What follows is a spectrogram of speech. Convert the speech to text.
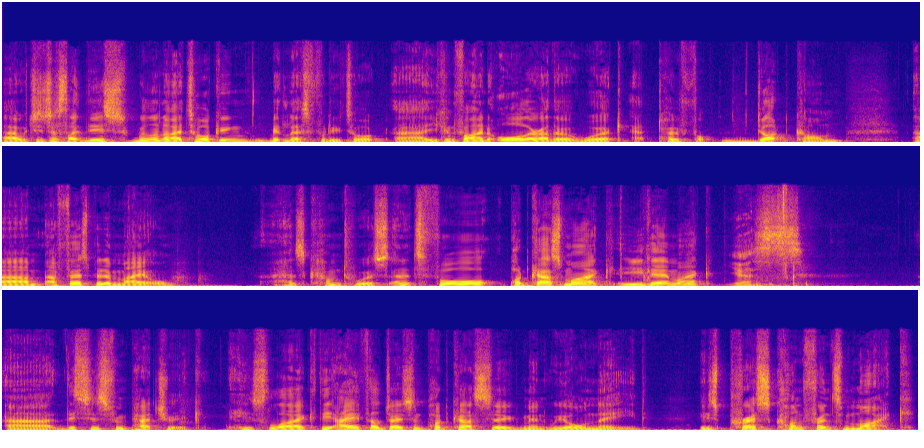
uh, which is just like this. Will and I talking, a bit less footy talk. Uh, you can find all our other work at tofop.com. Um, our first bit of mail has come to us, and it's for Podcast Mike. Are you there, Mike? Yes. Uh, this is from Patrick. He's like, the AFL Jason podcast segment we all need is Press Conference Mike,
